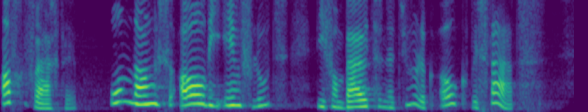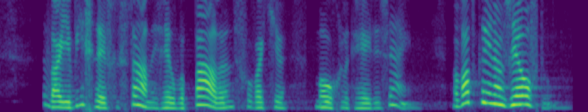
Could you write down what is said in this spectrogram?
afgevraagd heb. Ondanks al die invloed die van buiten natuurlijk ook bestaat. Waar je wieg heeft gestaan is heel bepalend voor wat je mogelijkheden zijn. Maar wat kun je nou zelf doen?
